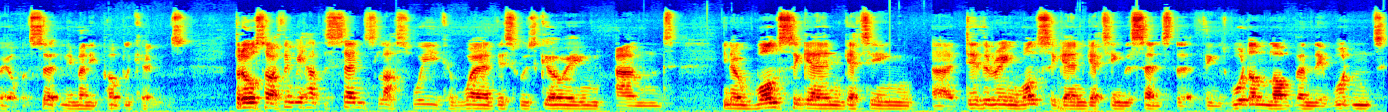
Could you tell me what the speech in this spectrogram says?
feel, but certainly many publicans. But also, I think we had the sense last week of where this was going, and you know, once again getting uh, dithering, once again getting the sense that things would unlock, then they wouldn't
